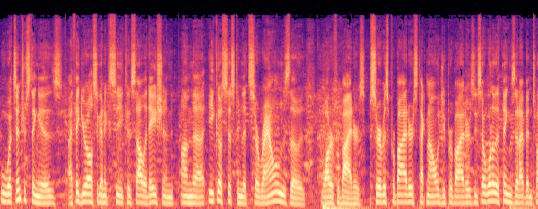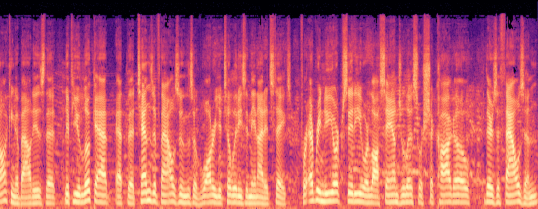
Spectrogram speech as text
What's interesting is I think you're also going to see consolidation on the ecosystem that surrounds those water providers, service providers, technology providers. And so one of the things that I've been talking about is that if you look at, at the tens of thousands of water utilities in the United States, for every New York City or Los Angeles or Chicago, there's a thousand,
